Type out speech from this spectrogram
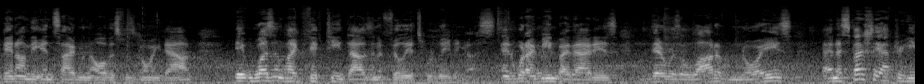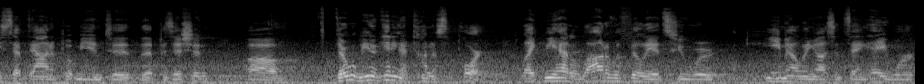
been on the inside when all this was going down, it wasn't like 15,000 affiliates were leaving us. And what I mean by that is there was a lot of noise, and especially after he stepped down and put me into the position, um, there were, we were getting a ton of support. Like we had a lot of affiliates who were emailing us and saying, "Hey, we're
